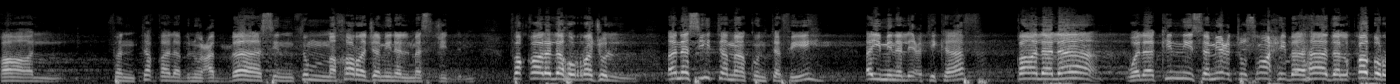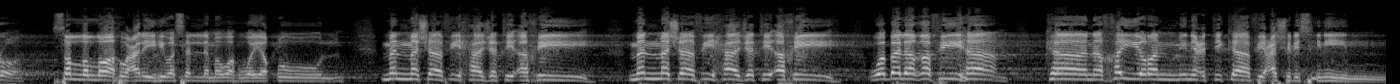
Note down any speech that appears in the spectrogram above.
قال فانتقل ابن عباس ثم خرج من المسجد. فقال له الرجل أنسيت ما كنت فيه؟ أي من الاعتكاف؟ قال لا ولكني سمعت صاحب هذا القبر صلى الله عليه وسلم وهو يقول من مشى في حاجة أخيه من مشى في حاجة أخيه وبلغ فيها كان خيرا من اعتكاف عشر سنين.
